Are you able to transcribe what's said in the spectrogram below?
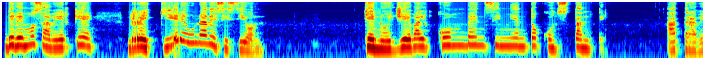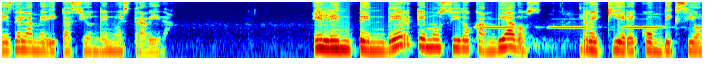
Debemos saber que requiere una decisión que nos lleva al convencimiento constante a través de la meditación de nuestra vida. El entender que hemos sido cambiados requiere convicción,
